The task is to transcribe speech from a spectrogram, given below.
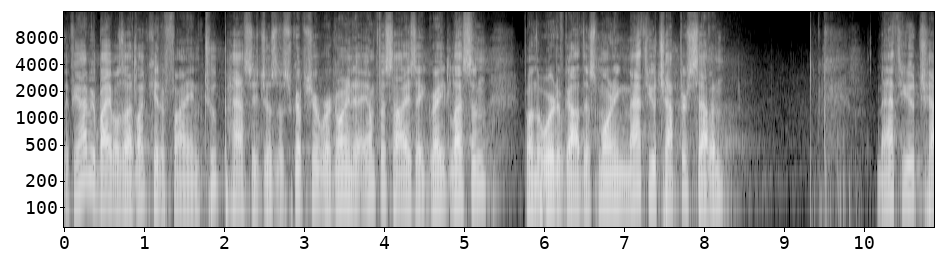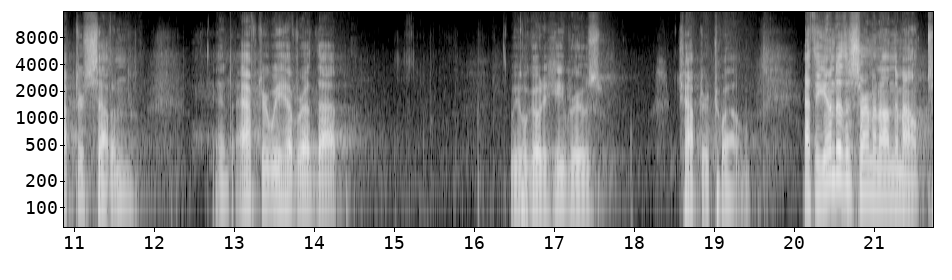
if you have your Bibles, I'd like you to find two passages of Scripture. We're going to emphasize a great lesson from the Word of God this morning Matthew chapter 7. Matthew chapter 7. And after we have read that, we will go to Hebrews chapter 12. At the end of the Sermon on the Mount,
